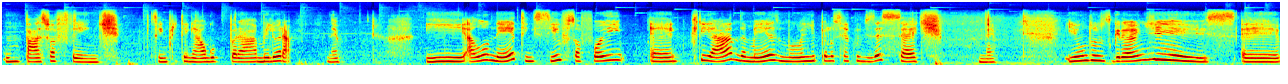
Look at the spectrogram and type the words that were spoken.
um passo à frente, sempre tem algo para melhorar, né? E a luneta em si só foi é, criada mesmo ali pelo século XVII, né? E um dos grandes é,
